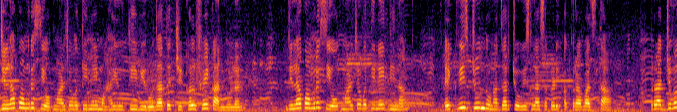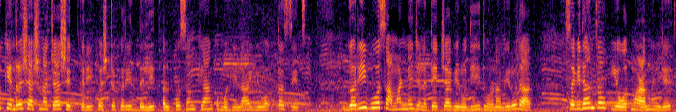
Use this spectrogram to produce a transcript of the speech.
जिल्हा काँग्रेस यवतमाळच्या वतीने महायुती विरोधात चिखलफेक आंदोलन. जिल्हा काँग्रेस यवतमाळच्या वतीने दिनांक एकवीस जून दोन हजार चोवीसला सकाळी अकरा वाजता राज्य व केंद्र शासनाच्या शेतकरी कष्टकरी दलित अल्पसंख्याक महिला युवक तसेच गरीब व सामान्य जनतेच्या विरोधी धोरणाविरोधात संविधान चौक यवतमाळ म्हणजेच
